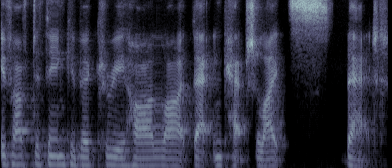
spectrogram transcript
If I have to think of a career highlight that encapsulates that,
